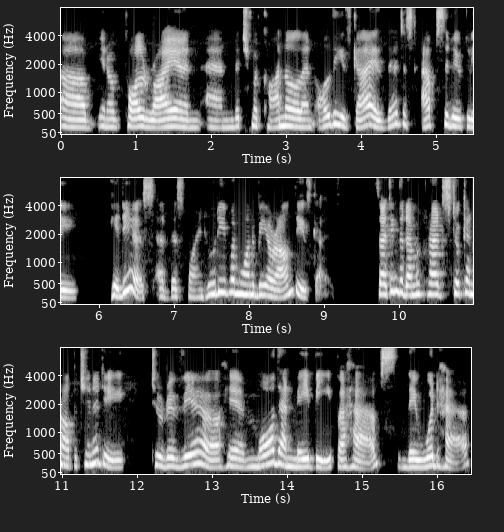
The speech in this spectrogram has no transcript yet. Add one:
uh, you know Paul Ryan and Mitch McConnell and all these guys, they're just absolutely hideous at this point. Who'd even want to be around these guys? So I think the Democrats took an opportunity to revere him more than maybe, perhaps, they would have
